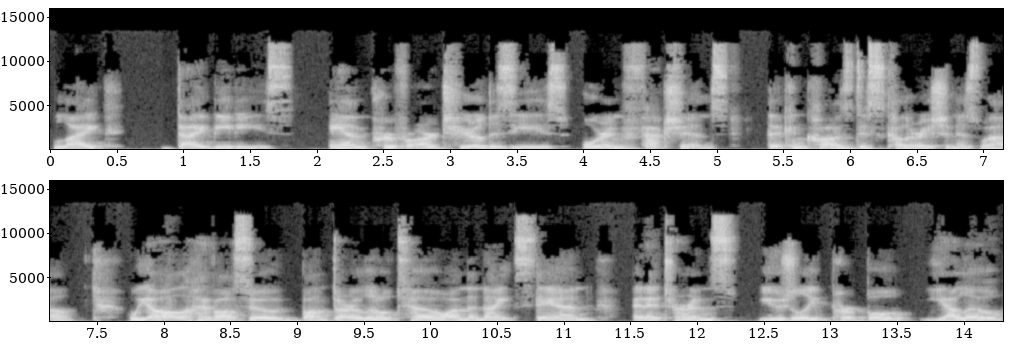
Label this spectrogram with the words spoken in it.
like diabetes and peripheral arterial disease or infections that can cause discoloration as well. We all have also bumped our little toe on the nightstand and it turns usually purple, yellow,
